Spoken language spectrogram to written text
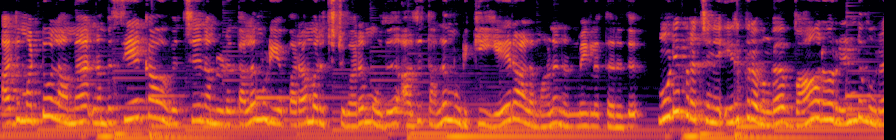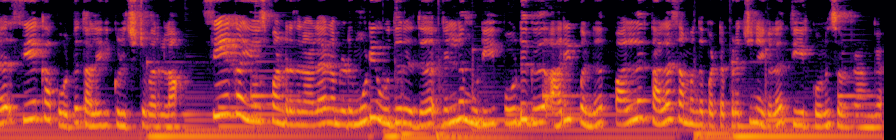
அது மட்டும் இல்லாம நம்ம சியக்காவை வச்சு நம்மளோட தலைமுடியை பராமரிச்சுட்டு வரும்போது அது தலைமுடிக்கு ஏராளமான நன்மைகளை தருது. முடி பிரச்சனை இருக்கிறவங்க வாரம் ரெண்டு முறை சேக்கா போட்டு தலைக்கு குளிச்சுட்டு வரலாம். சீயக்காய் யூஸ் பண்றதுனால நம்மளோட முடி உதிருது வெள்ளை முடி பொடுகு அரிப்புன்னு பல தலை சம்மந்தப்பட்ட பிரச்சனைகளை தீர்க்கும்னு சொல்றாங்க.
